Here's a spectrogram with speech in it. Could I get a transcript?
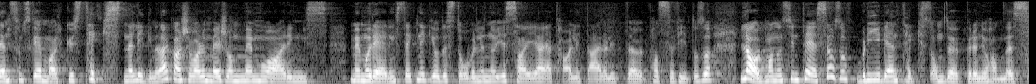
den som skrev Markus, tekstene liggende der. Kanskje var det mer sånn memoreringsteknikk. Jo, det står vel noe Jesaja, jeg tar litt der og litt uh, passer fint. Og så lager man en syntese, og så blir det en tekst om døperen Johannes.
